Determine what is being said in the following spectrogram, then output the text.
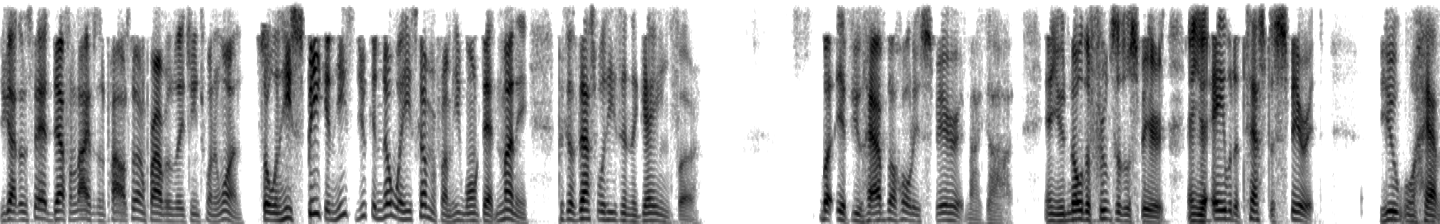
you got to understand death and life is in the power of tongue, Proverbs 18:21. So when he's speaking, he's you can know where he's coming from. He wants that money because that's what he's in the game for. But if you have the Holy Spirit, my God, and you know the fruits of the Spirit, and you're able to test the Spirit, you will have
